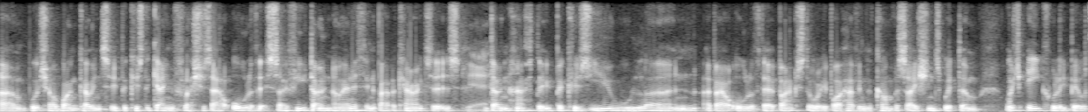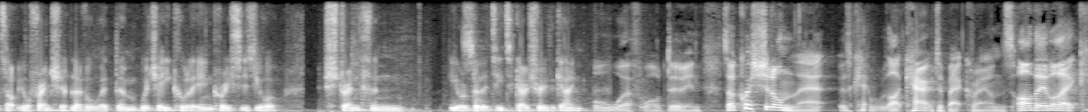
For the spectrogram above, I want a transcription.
um, which I won't go into because the game fleshes out all of this. So if you don't know anything about the characters, Yeah. you don't have to because you will learn about all of their backstory by having the conversations with them, which equally builds up your friendship level with them, which equally increases your strength and your ability to go through the game. all worthwhile doing. So a question on that, like character backgrounds, are there like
